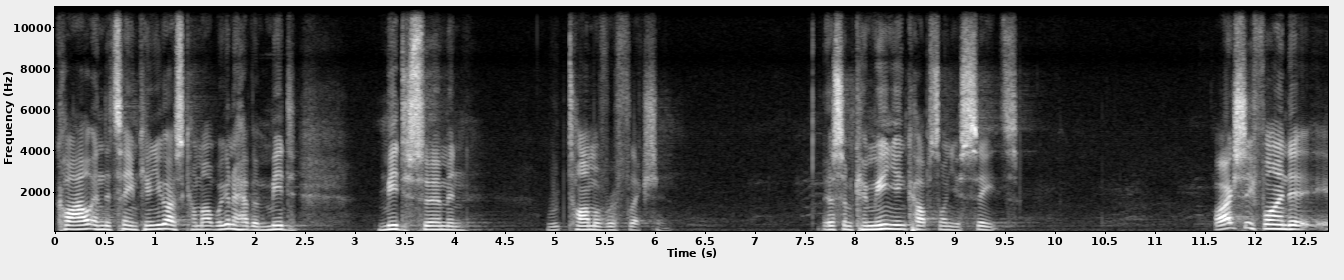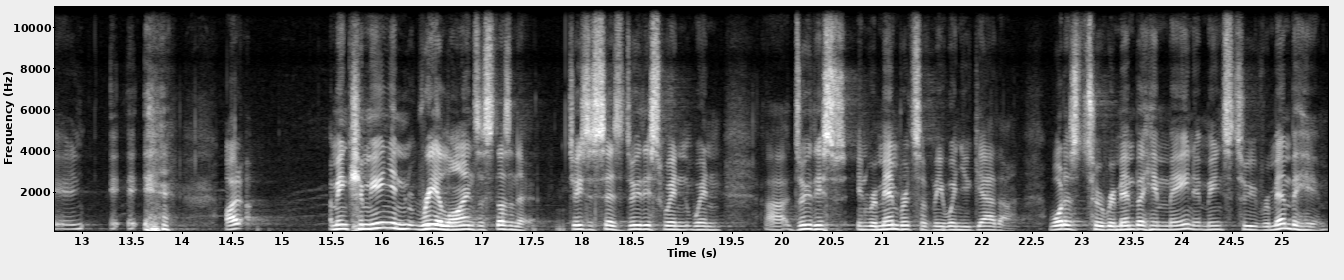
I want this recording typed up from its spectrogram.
Kyle and the team, can you guys come up? We're going to have a mid mid sermon time of reflection. There's some communion cups on your seats. I actually find it, I, I mean, communion realigns us, doesn't it? Jesus says, "Do this when, when uh, do this in remembrance of me when you gather." What does to remember Him mean? It means to remember Him,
